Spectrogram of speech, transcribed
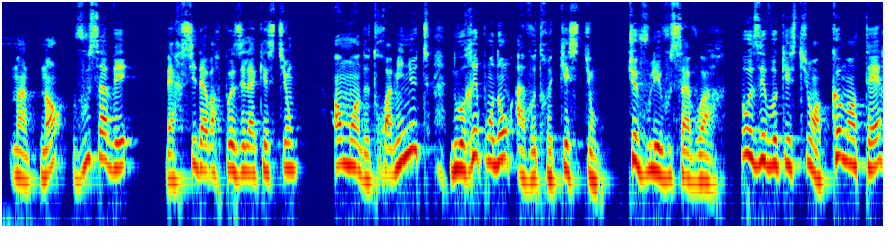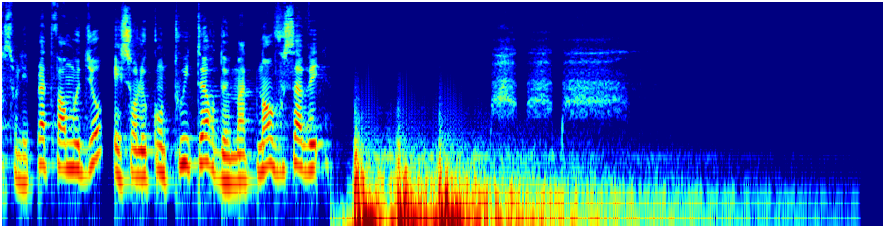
Maintenant, vous savez. Merci d'avoir posé la question. En moins de 3 minutes, nous répondons à votre question. Que voulez-vous savoir? Posez vos questions en commentaire sur les plateformes audio et sur le compte Twitter de Maintenant, vous savez.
